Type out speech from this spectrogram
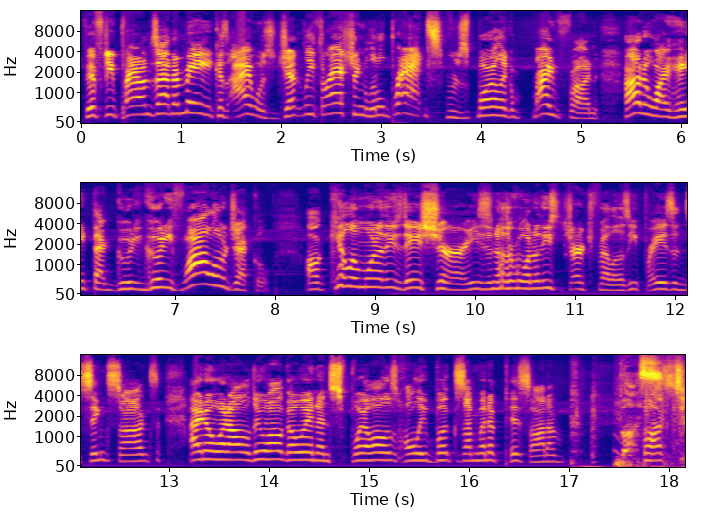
50 pounds out of me because I was gently thrashing little brats for spoiling my fun. How do I hate that goody goody follow Jekyll? I'll kill him one of these days, sure. He's another one of these church fellows. He prays and sings songs. I know what I'll do. I'll go in and spoil all his holy books. I'm gonna piss on him. Bust. Bus.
